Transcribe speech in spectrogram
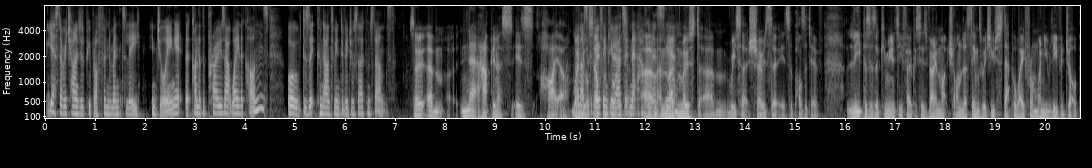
yes, there are challenges, people are fundamentally enjoying it, that kind of the pros outweigh the cons? Or does it come down to individual circumstance? So um, net happiness is higher when that's you're a good way thinking self-employed. about it, net Um, happiness, and yeah. most um, research shows that it's a positive. Leapers as a community focuses very much on the things which you step away from when you leave a job.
